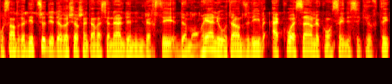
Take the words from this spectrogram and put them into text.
au Centre d'études et de recherche internationale de l'Université de Montréal et auteur du livre À quoi sert le Conseil de sécurité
